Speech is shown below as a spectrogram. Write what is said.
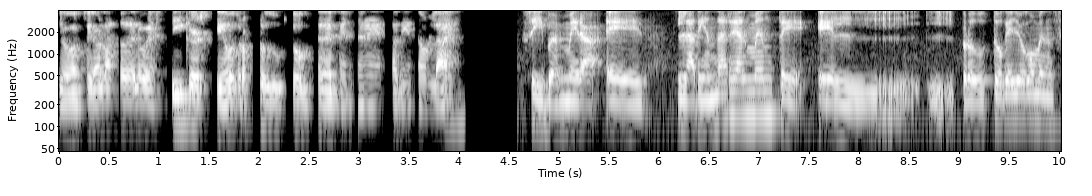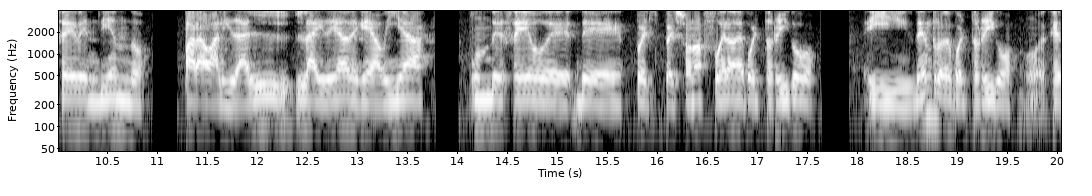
yo estoy hablando de los stickers, ¿qué otros productos ustedes venden en esta tienda online? Sí, pues mira, eh, la tienda realmente, el, producto que yo comencé vendiendo para validar la idea de que había un deseo de, de personas fuera de Puerto Rico y dentro de Puerto Rico que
